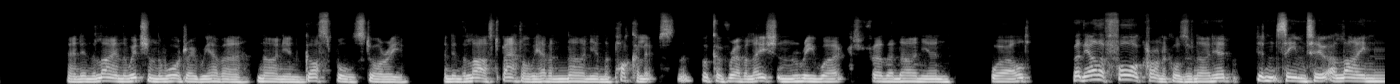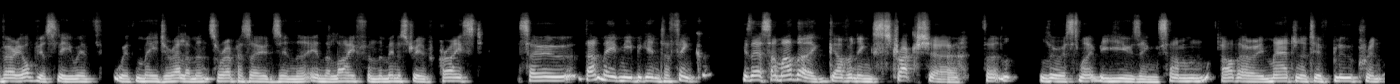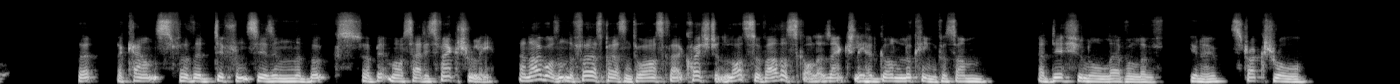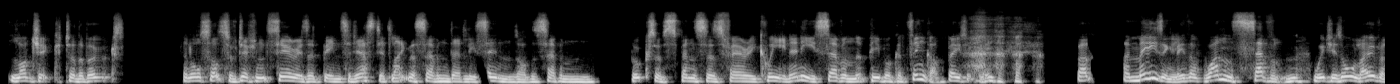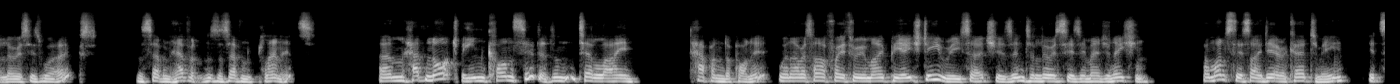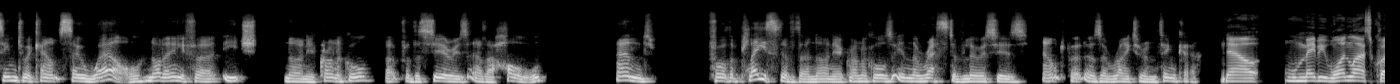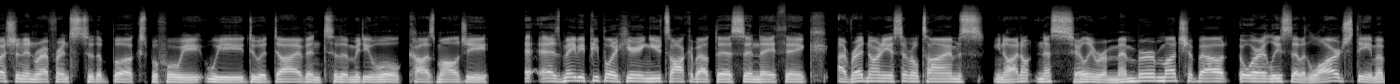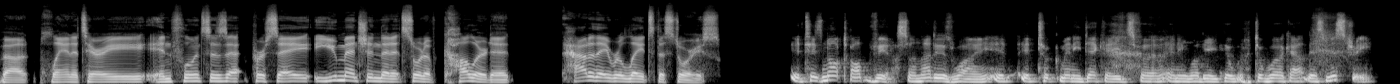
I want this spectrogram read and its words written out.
And in The Lion, the Witch, and the Wardrobe, we have a Narnian gospel story. And in The Last Battle, we have a Narnian apocalypse, the book of Revelation reworked for the Narnian world. But the other four Chronicles of Narnia didn't seem to align very obviously with, with major elements or episodes in the, in the life and the ministry of Christ. So that made me begin to think is there some other governing structure that Lewis might be using, some other imaginative blueprint that accounts for the differences in the books a bit more satisfactorily? And I wasn't the first person to ask that question. Lots of other scholars actually had gone looking for some additional level of, you know, structural logic to the books. And all sorts of different theories had been suggested, like the seven deadly sins or the seven books of Spenser's Faerie Queene, any seven that people could think of, basically. but amazingly, the one seven, which is all over Lewis's works, the seven heavens, the seven planets, um, had not been considered until I happened upon it when I was halfway through my PhD researches into Lewis's imagination. And once this idea occurred to me, it seemed to account so well, not only for each Narnia Chronicle, but for the series as a whole, and for the place of the Narnia Chronicles in the rest of Lewis's output as a writer and thinker. Now, maybe one last question in reference to the books before we, we do a dive into the medieval cosmology. As maybe people are hearing you talk about this and they think, I've read Narnia several times, you know, I don't necessarily remember much about, or at least a large theme about planetary influences per se. You mentioned that it sort of colored it. How do they relate to the stories? it is not obvious, and that is why it, it took many decades for anybody to, to work out this mystery.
